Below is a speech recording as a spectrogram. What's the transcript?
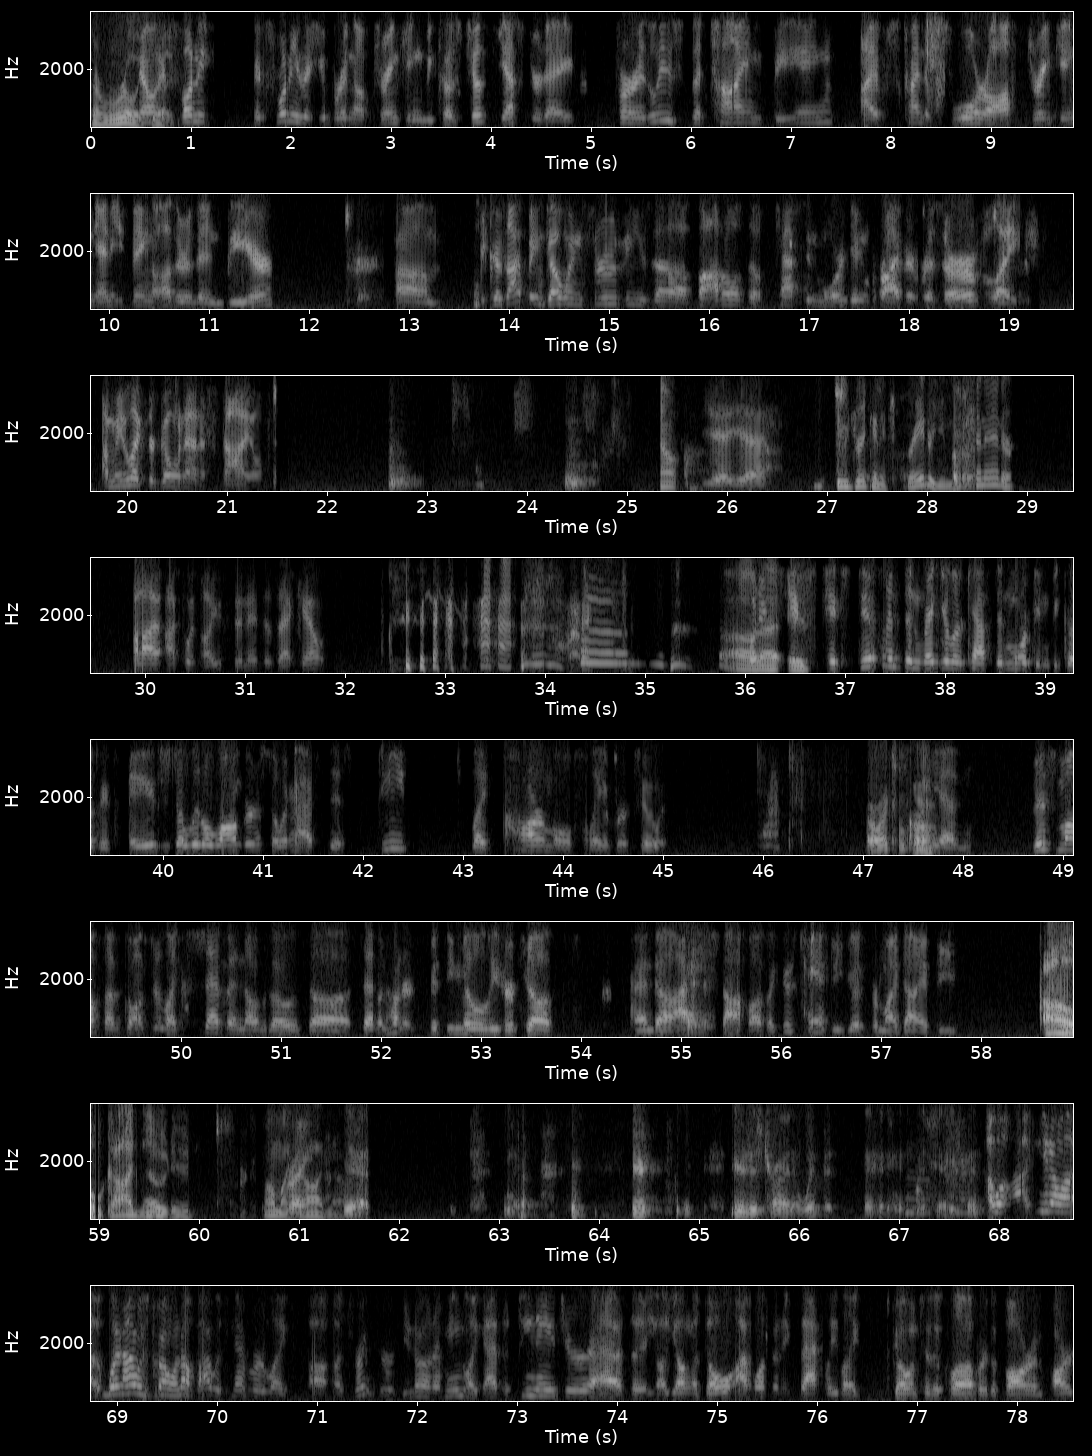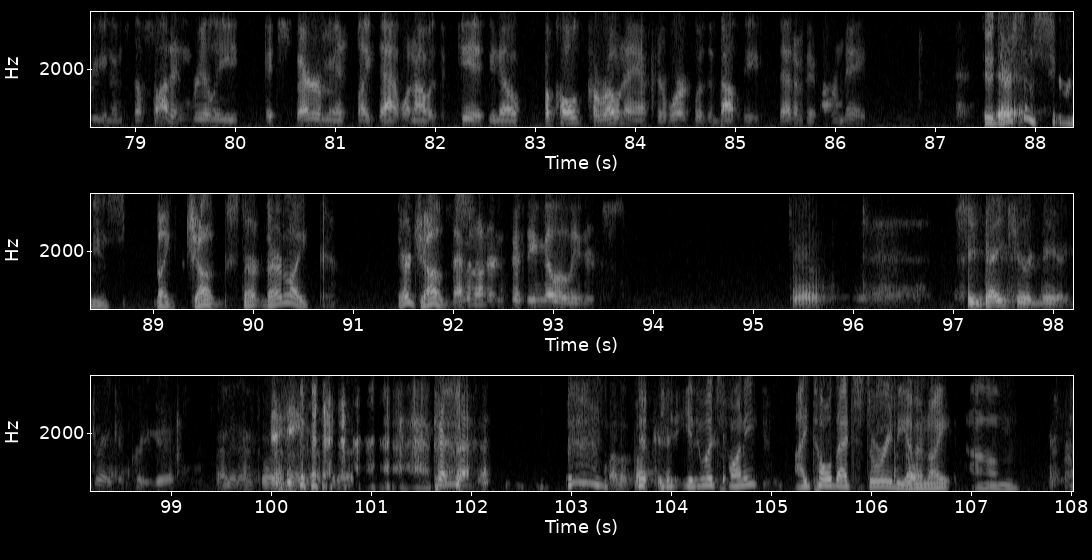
they're really You know, good. it's funny. It's funny that you bring up drinking because just yesterday, for at least the time being, I've kind of swore off drinking anything other than beer. Um, because I've been going through these uh bottles of Captain Morgan Private Reserve, like, I mean, like they're going out of style. Now, Yeah, yeah. do you drinking it straight or you mixing it or? I I put ice in it. Does that count? oh, but that it's, is it's it's different than regular Captain Morgan because it's aged a little longer, so it has this deep, like caramel flavor to it. I like some caramel. Yeah, this month I've gone through like seven of those uh 750 milliliter jugs, and uh, I had to stop. I was like, this can't be good for my diabetes. Oh God, no, dude. Oh my Right. God, no. Yeah. you're you're just trying to whip it into shape. I, well, I, you know, I, when I was growing up, I was never like a, a drinker. You know what I mean? Like as a teenager, as a, a young adult, I wasn't exactly like going to the club or the bar and partying and stuff. So I didn't really experiment like that when I was a kid. You know, a cold Corona after work was about the extent of it for me. Dude, there's Yeah. some serious like jugs. They're they're like they're jugs. 750 milliliters. Yeah. See, Bay cured me of drinking pretty good. I didn't have to worry about that after that. Motherfucker. You, you know what's funny? I told that story the other night um,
